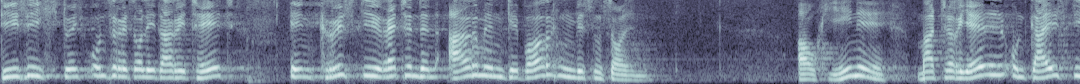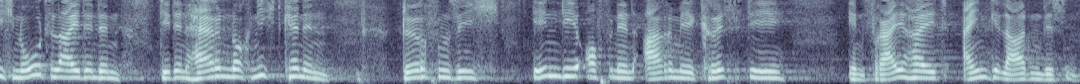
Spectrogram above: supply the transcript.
die sich durch unsere Solidarität in Christi rettenden Armen geborgen wissen sollen. Auch jene materiell und geistig Notleidenden, die den Herrn noch nicht kennen, dürfen sich in die offenen Arme Christi in Freiheit eingeladen wissen.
